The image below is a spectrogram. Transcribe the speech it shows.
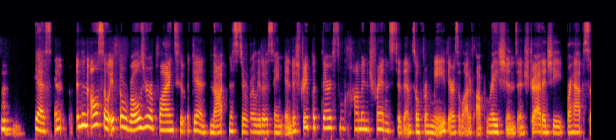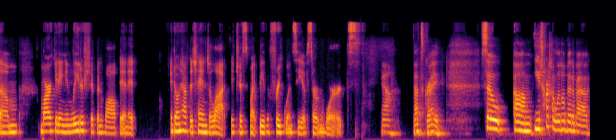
Yes. And and then also if the roles you're applying to, again, not necessarily the same industry, but there's some common trends to them. So for me, there's a lot of operations and strategy, perhaps some marketing and leadership involved in it. I don't have to change a lot. It just might be the frequency of certain words. Yeah, that's great. So um, you talked a little bit about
